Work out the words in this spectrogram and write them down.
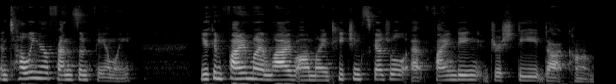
and telling your friends and family. You can find my live online teaching schedule at findingdrishti.com.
